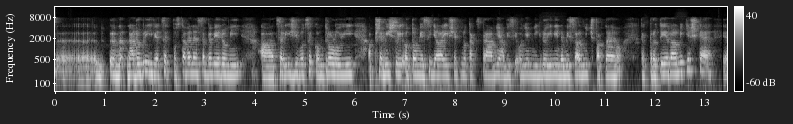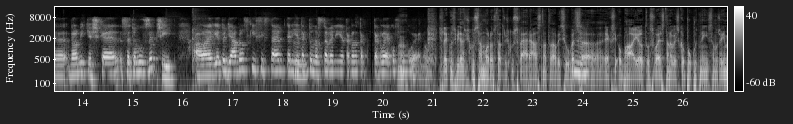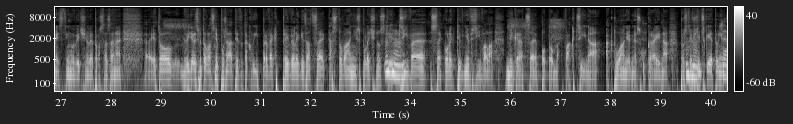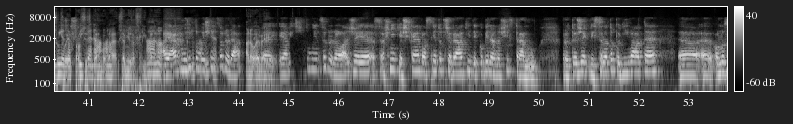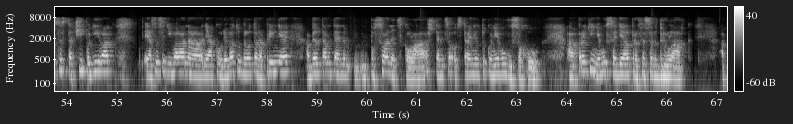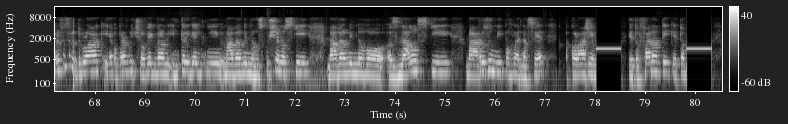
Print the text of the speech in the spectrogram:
na, dobrých věcech postavené sebevědomí a celý život se kontrolují a přemýšlí o tom, jestli dělají všechno tak správně, aby si o něm nikdo jiný nemyslel nic špatného, tak pro ty je velmi těžké, je velmi těžké se tomu vzepřít. Ale je to ďábelský systém, který hmm. je takto nastavený a takhle, tak, takhle jako hmm. funguje. No. Člověk musí být trošku samorost a trošku své ráz na to, aby si vůbec hmm. Eh, jak si obhájil to svoje stanovisko, pokud není samozřejmě mainstreamu většinově prosazené. Eh, je to, viděli jsme to vlastně pořád, je to takový prvek privilegizace, kastování společnosti. Hmm. Dříve se kolektivně vzývala migrace, potom vakcína, aktuálně dnes Ukrajina. Prostě hmm. vždycky je to něco, Země co je prosystémové, země zaslíbená. Ano, a já můžu k tomu ještě něco dodat. Ano, Evy. Eh, já bych k tomu něco dodala, že je strašně těžké vlastně to převrátit jakoby na naši stranu, protože když se na to podíváte, eh, eh, ono se stačí podívat, já jsem se dívala na nějakou debatu, bylo to na Primě a byl tam ten poslanec Kolář, ten, co odstranil tu koněvou sochu a proti němu seděl profesor Drulák. A profesor Drulák je opravdu člověk velmi inteligentní, má velmi mnoho zkušeností, má velmi mnoho znalostí, má rozumný pohled na svět. Kolář je je to fanatik, je to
